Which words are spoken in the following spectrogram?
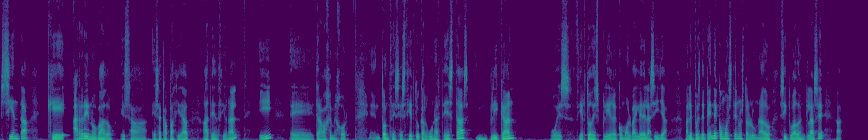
sienta que ha renovado esa, esa capacidad atencional y eh, trabaje mejor. Entonces, es cierto que algunas de estas implican pues cierto despliegue como el baile de la silla, ¿vale? Pues depende cómo esté nuestro alumnado situado en clase. Ah,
